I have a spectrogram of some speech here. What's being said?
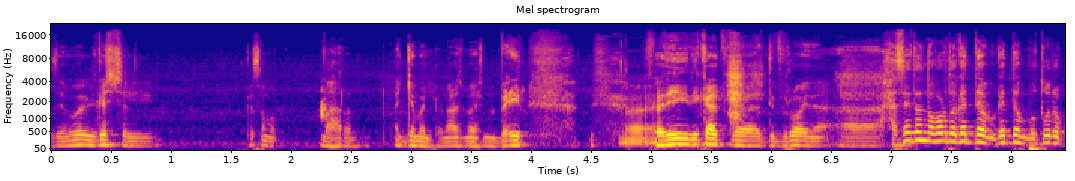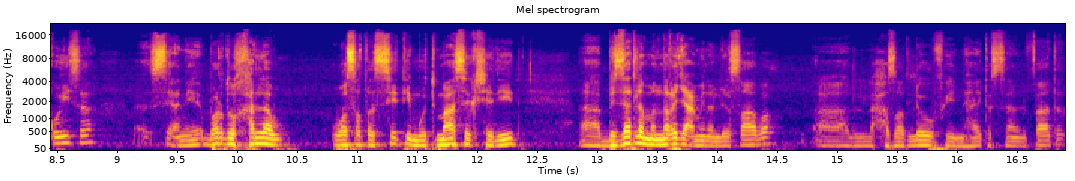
زي ما بيقول القش ال- قسم ظهر الجمل البعير. آه. فدي دي كانت دي بروينا آه، حسيت إنه برضه قدم قدم بطولة كويسة. يعني برضه خلى وسط السيتي متماسك شديد. آه، بالذات لما رجع من الإصابة آه، اللي حصلت له في نهاية السنة اللي فاتت.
